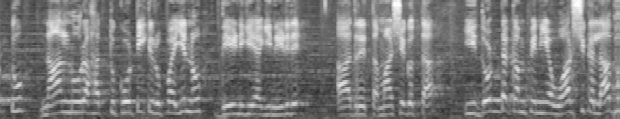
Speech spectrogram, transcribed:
ಒಟ್ಟು ನಾಲ್ನೂರ ಹತ್ತು ಕೋಟಿ ರೂಪಾಯಿಯನ್ನು ದೇಣಿಗೆಯಾಗಿ ನೀಡಿದೆ. ಆದರೆ ತಮಾಷೆ ಗೊತ್ತಾ? ಈ ದೊಡ್ಡ ಕಂಪನಿಯ ವಾರ್ಷಿಕ ಲಾಭ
